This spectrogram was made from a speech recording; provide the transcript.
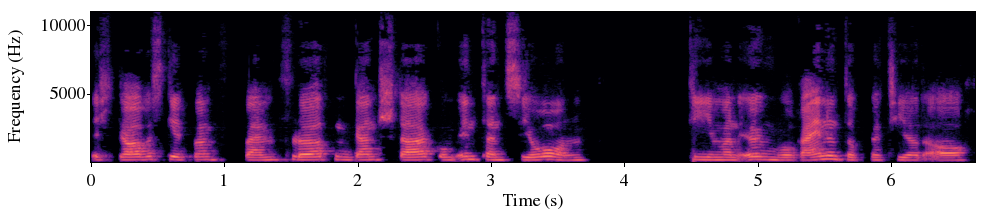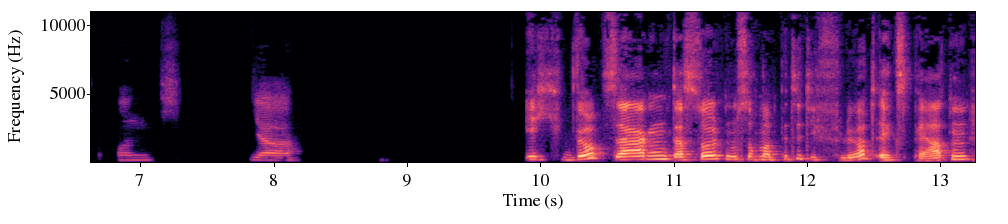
Ich glaube, es geht beim, beim Flirten ganz stark um Intention, die man irgendwo reininterpretiert auch. Und ja, ich würde sagen, das sollten uns doch mal bitte die Flirt-Experten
